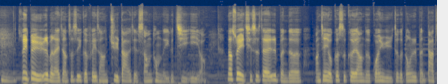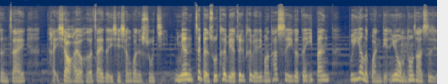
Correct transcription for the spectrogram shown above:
嗯，所以对于日本来讲，这是一个非常巨大而且伤痛的一个记忆哦。那所以其实，在日本的房间有各式各样的关于这个东日本大震灾、海啸还有核灾的一些相关的书籍。里面这本书特别最特别的地方，它是一个跟一般不一样的观点，因为我们通常是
